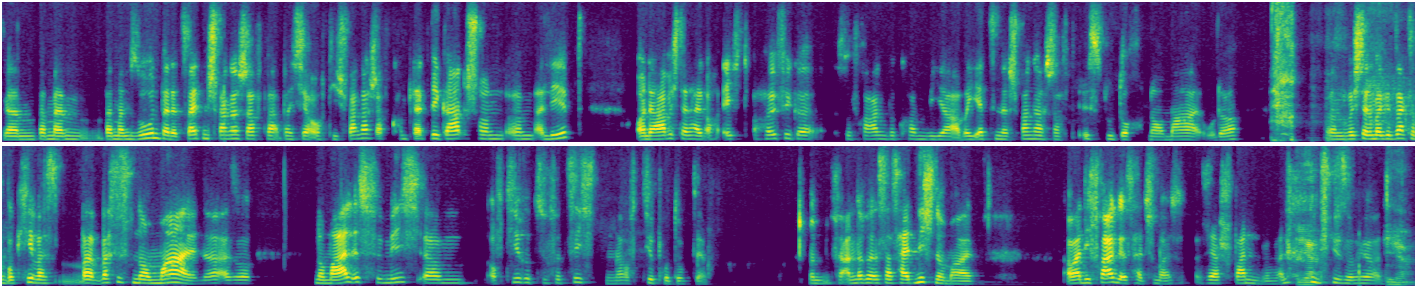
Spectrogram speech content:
ähm, bei, meinem, bei meinem Sohn, bei der zweiten Schwangerschaft, habe ich ja auch die Schwangerschaft komplett vegan schon ähm, erlebt. Und da habe ich dann halt auch echt häufiger so Fragen bekommen wie, ja, aber jetzt in der Schwangerschaft isst du doch normal, oder? Und wo ich dann immer gesagt habe, okay, was, was ist normal? Ne? Also normal ist für mich, ähm, auf Tiere zu verzichten, ne? auf Tierprodukte. Und für andere ist das halt nicht normal. Aber die Frage ist halt schon mal sehr spannend, wenn man ja. die so hört. Ja,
